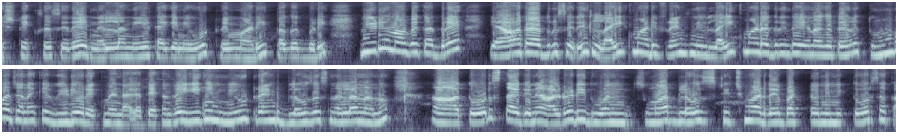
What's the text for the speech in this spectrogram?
ಎಷ್ಟು ಎಕ್ಸೆಸ್ ಇದೆ? ಇದನ್ನೆಲ್ಲ ನೀಟಾಗಿ ನೀವು ಟ್ರಿಮ್ ಮಾಡಿ ತೆಗೆದ್ಬಿಡಿ. ವಿಡಿಯೋ ನೋಡ್ಬೇಕಾದ್ರೆ ಯಾವ್ದಾದ್ರೂ ಸರಿ ಲೈಕ್ ಮಾಡಿ ಫ್ರೆಂಡ್ಸ್ ನೀವು ಲೈಕ್ ಮಾಡೋದ್ರಿಂದ ಏನಾಗುತ್ತೆ ಅಂದ್ರೆ ತುಂಬಾ ಜನಕ್ಕೆ ವಿಡಿಯೋ ರೆಕಮೆಂಡ್ ಆಗುತ್ತೆ. ಯಾಕಂದ್ರೆ ಈಗಿನ ನ್ಯೂ ಟ್ರೆಂಡ್ ಬ್ಲೌಸಸ್ನೆಲ್ಲ ನಾನು ತೋರಿಸ್ತಾ ಇದ್ದೀನಿ. ಆಲ್ರೆಡಿ ಇದು ಒಂದ್ ಸುಮಾರು ಬ್ಲೌಸ್ ಸ್ಟಿಚ್ ಮಾಡಿದೆ ಬಟ್ ನಿಮಗೆ ತೋರ್ಸಕ್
